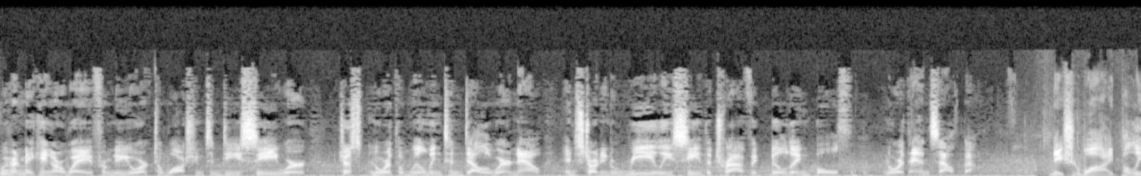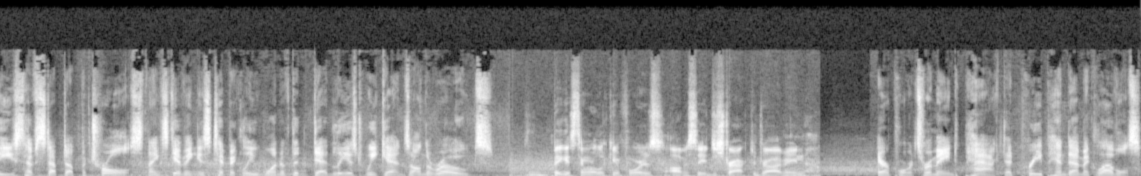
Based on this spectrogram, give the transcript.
We've been making our way from New York to Washington, D.C. We're just north of Wilmington, Delaware now, and starting to really see the traffic building both north and southbound. Nationwide, police have stepped up patrols. Thanksgiving is typically one of the deadliest weekends on the roads. The biggest thing we're looking for is obviously distracted driving. Airports remained packed at pre-pandemic levels.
